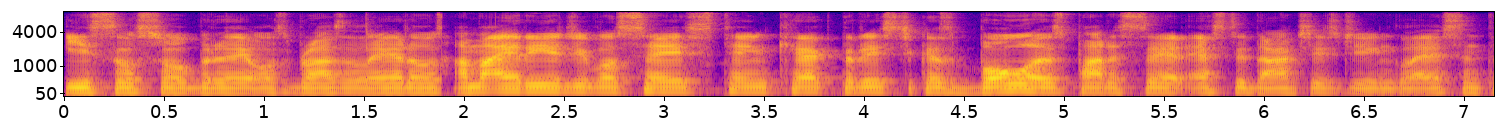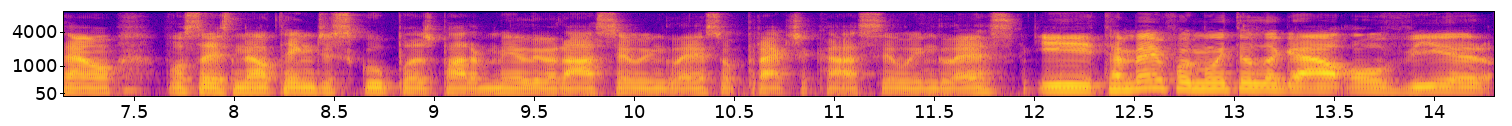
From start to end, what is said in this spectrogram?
isso sobre os brasileiros. A maioria de vocês tem características boas para ser estudantes de inglês, então vocês não têm desculpas para melhorar seu inglês ou praticar seu inglês. E também foi muito legal ouvir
